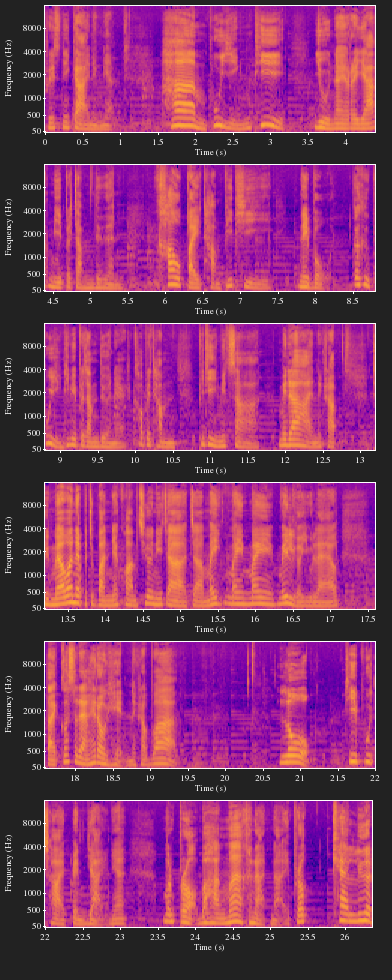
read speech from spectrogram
คริสต์นิกายหนึ่งเนี่ย ห้ามผู้หญิงที่อยู่ในระยะมีประจำเดือน เข้าไปทำพิธีในโบสถ์ก็คือผู้หญิงที่มีประจำเดือนเนี่ยเข้าไปทำพิธีมิสซาไม่ได้นะครับ ถึงแม้ว่าในปัจจุบันนี้ความเชื่อนี้จะจะไม่ไม่ไม่ไม่เหลืออยู่แล้ว แต่ก็แสดงให้เราเห็นนะครับว่า โลกที่ผู้ชายเป็นใหญ่เนี่ยมันเปราะบางมากขนาดไหน เพราะแค่เลือด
